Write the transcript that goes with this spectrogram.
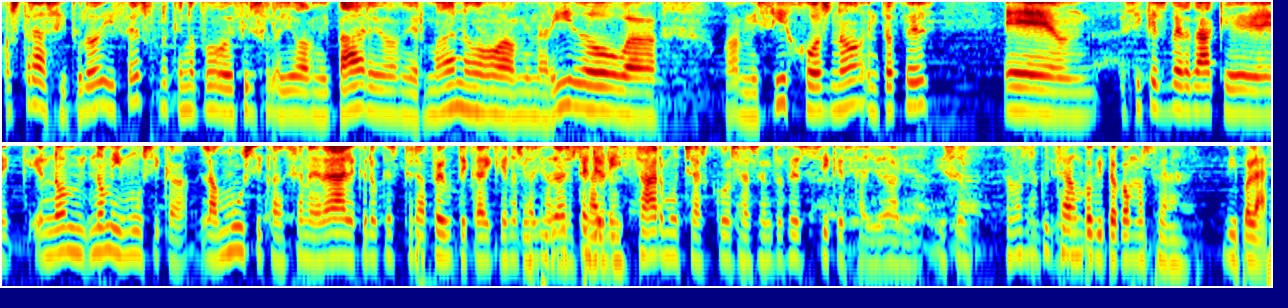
ostras, si tú lo dices, ¿por qué no puedo decírselo yo a mi padre o a mi hermano o a mi marido o a, o a mis hijos? ¿no? Entonces eh, sí que es verdad que, no, no, mi música, la música en general creo que es terapéutica y que nos ayuda a exteriorizar muchas cosas, entonces sí que está ayudando. Vamos a escuchar un poquito cómo suena, bipolar.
